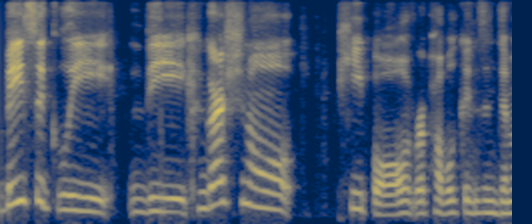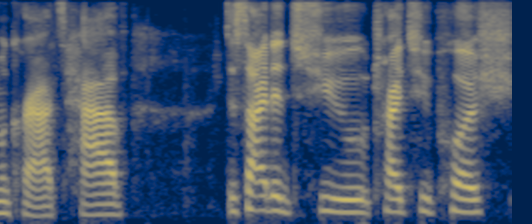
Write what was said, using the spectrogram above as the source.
basically the congressional people, Republicans and Democrats, have decided to try to push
